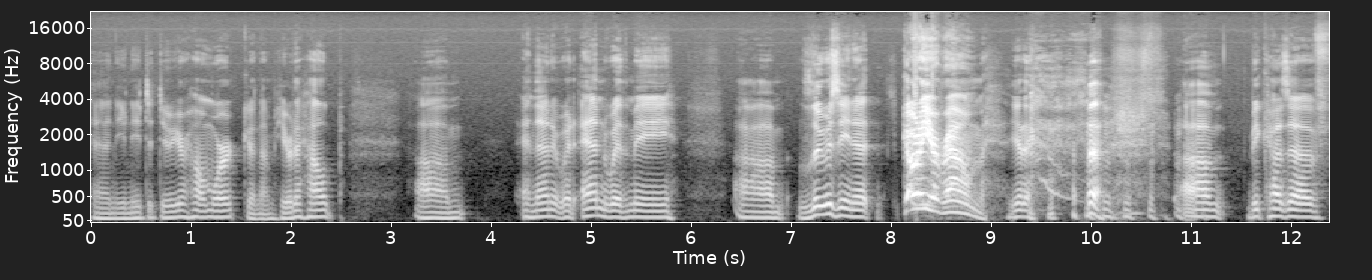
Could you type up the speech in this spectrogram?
and you need to do your homework and I'm here to help. Um, and then it would end with me um, losing it. Go to your room, you know, um, because of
